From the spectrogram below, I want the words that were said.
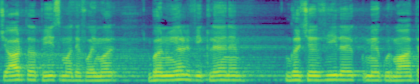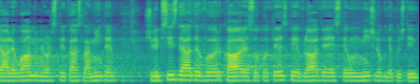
ceartă, pismă de făimări, bănuieli viclene, gâlcevile necurmate ale oamenilor stricați la minte, și lipsiți de adevăr, care socotesc că Evlavia este un mijloc de câștig,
